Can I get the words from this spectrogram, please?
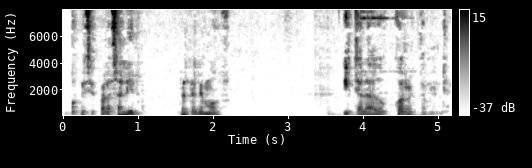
dos veces para salir, lo tenemos instalado correctamente.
